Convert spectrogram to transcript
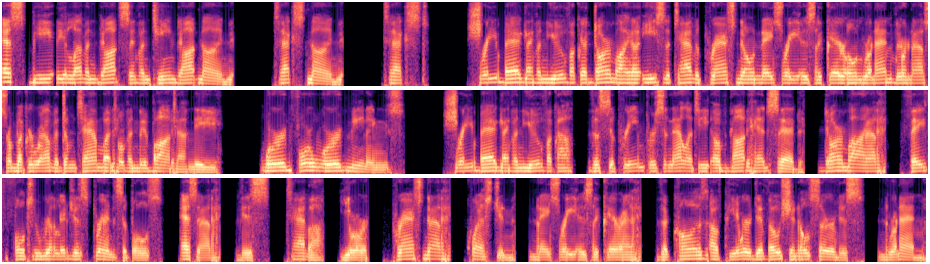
SB 11.17.9. Text 9. Text. Shri Bhagavan Yuvaka Dharmaya Isatava Prasno Nasri Isakaron Ranamvarnasramakaravadam Tamadhavan Nibbadami. Word for word meanings. Sri Bhagavan Yuvaka, the Supreme Personality of Godhead said, Dharmaya, faithful to religious principles, Esa, this, Tava, your, Prasna, question, Nasri Isakara, the cause of pure devotional service, Nranam.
